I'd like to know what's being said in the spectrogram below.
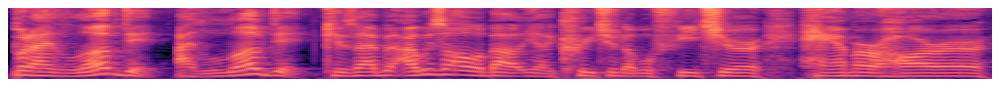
But I loved it. I loved it because I, I was all about you know, creature double feature, Hammer horror,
